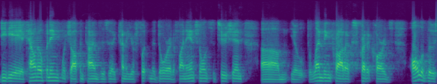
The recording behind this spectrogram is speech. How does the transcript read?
DDA account opening, which oftentimes is a, kind of your foot in the door at a financial institution, um, you know, the lending products, credit cards, all of those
